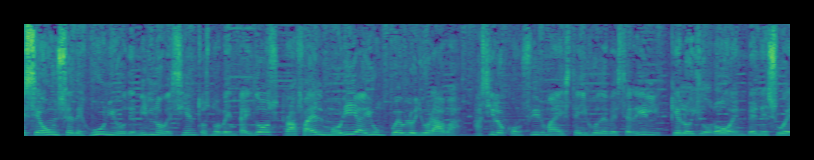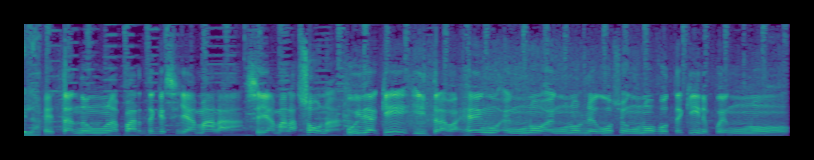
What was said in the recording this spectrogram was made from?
Ese 11 de junio de 1992, Rafael moría y un pueblo lloraba. Así lo confirma este hijo de Becerril que lo lloró en Venezuela. estando en una parte que se llama la, se llama la zona. Fui de aquí y trabajé en, en unos, en unos negocios, en unos botequines, pues en unos,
